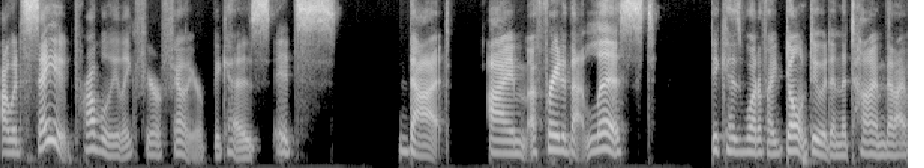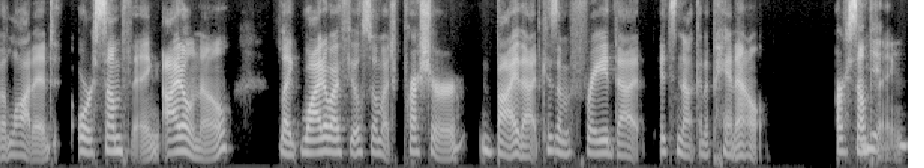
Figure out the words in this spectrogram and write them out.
i would say probably like fear of failure because it's that i'm afraid of that list because what if I don't do it in the time that I've allotted or something? I don't know. Like, why do I feel so much pressure by that? Because I'm afraid that it's not going to pan out or something.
